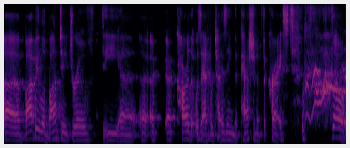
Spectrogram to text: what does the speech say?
uh, Bobby Labonte drove the uh, a, a car that was advertising the Passion of the Christ. so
